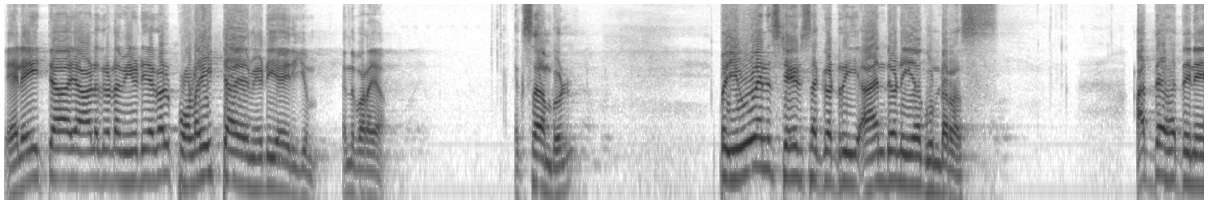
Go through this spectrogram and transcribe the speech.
എലൈറ്റായ ആളുകളുടെ മീഡിയകൾ പൊളൈറ്റായ മീഡിയ ആയിരിക്കും എന്ന് പറയാം. എക്സാമ്പിൾ ഇപ്പോൾ U N state secretary Antonio Guterres അദ്ദേഹത്തിന്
